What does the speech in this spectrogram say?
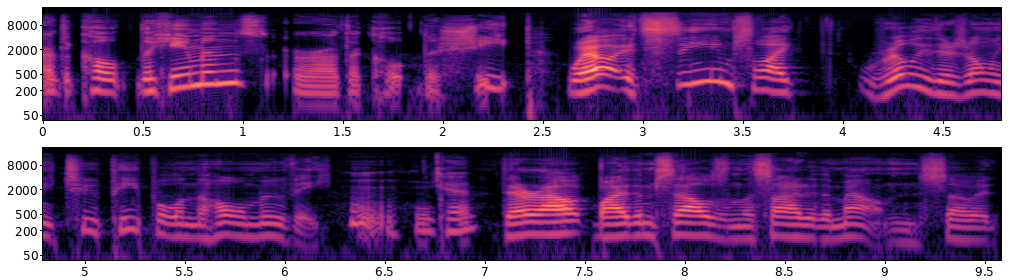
are the cult the humans or are the cult the sheep? well, it seems like really there's only two people in the whole movie. Hmm, okay. They're out by themselves on the side of the mountain, so it,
